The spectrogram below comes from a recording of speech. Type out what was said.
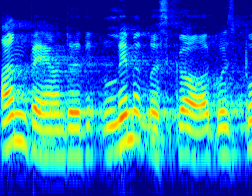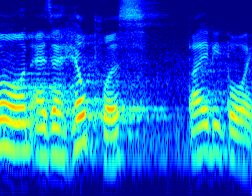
unbounded, limitless God was born as a helpless baby boy.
